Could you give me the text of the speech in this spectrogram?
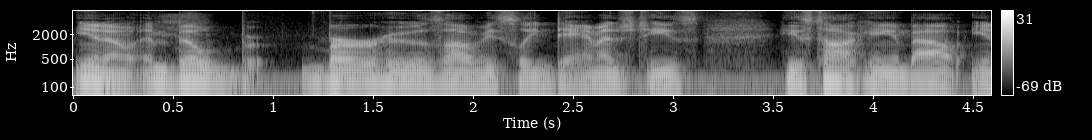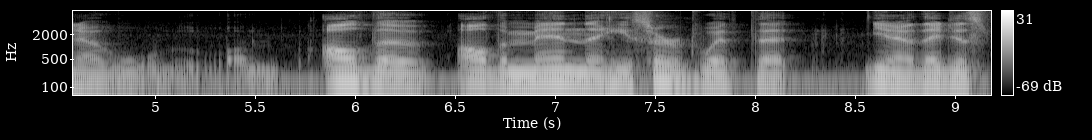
you know, and Bill Burr, who is obviously damaged, he's he's talking about you know all the all the men that he served with that you know they just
